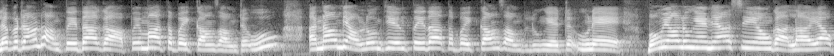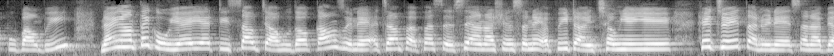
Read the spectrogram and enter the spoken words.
လက်ပတောင်းထောင်သေဒကပင်မတပိတ်ကောင်းဆောင်တဦးအနောက်မြောက်လုံပြင်းသေဒတပိတ်ကောင်းဆောင်လူငယ်တဦးနဲ့မုံရောင်လူငယ်များအစည်းအရုံးကလာရောက်ပူပေါင်းပြီးနိုင်ငံသက်ကိုရဲရဲတိဆောက်ကြဟုသောကောင်းစဉ်နဲ့အကြမ်းဖက်ဖက်စစ်ဆီယနာရှင်စနစ်အပိတိုင်ခြုံရင်ရေးဟစ်ကျွေးတန်တွေနဲ့ဆန္ဒပြ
